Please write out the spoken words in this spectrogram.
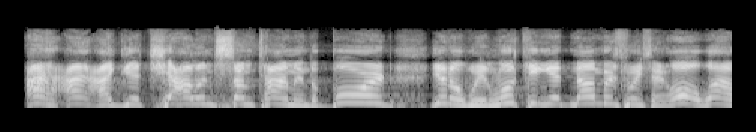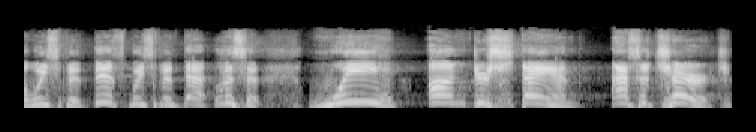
I, I, I, get challenged sometime in the board. You know, we're looking at numbers. We say, oh, wow, we spent this, we spent that. Listen, we understand as a church,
